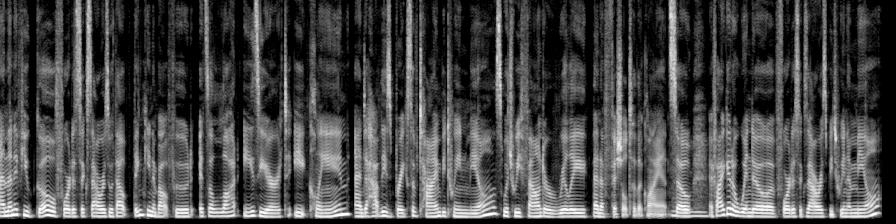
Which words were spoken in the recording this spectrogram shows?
And then if you go four to six hours without thinking about food, it's a lot easier to eat clean and to have these breaks of time between meals, which we found are really beneficial to the client. So mm. if I get a window of four to six hours between a meal,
